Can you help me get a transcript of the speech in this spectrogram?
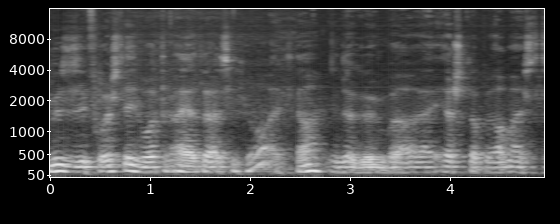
Müssen Sie sich vorstellen, ich war 33 Jahre alt, ja, in der Löwenbrauerei, erster Braumeister.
